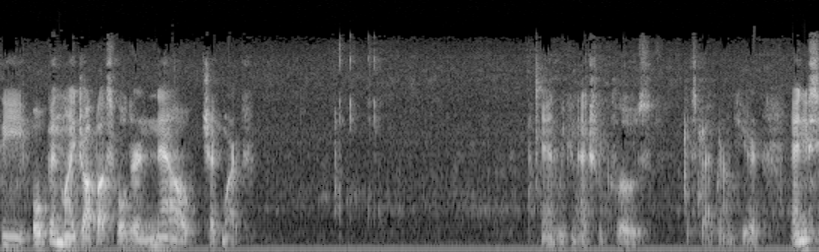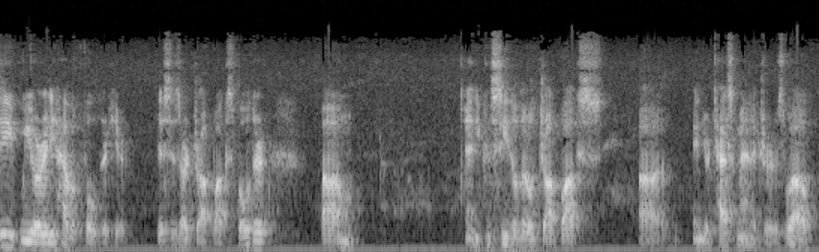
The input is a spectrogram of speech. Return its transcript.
the open my Dropbox folder now check mark. And we can actually close this background here. And you see we already have a folder here. This is our Dropbox folder. Um, and you can see the little Dropbox uh, in your task manager as well.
